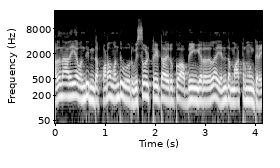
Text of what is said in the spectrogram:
அதனாலேயே வந்து இந்த படம் வந்து ஒரு விசுவல் ட்ரீட்டாக இருக்கும் அப்படிங்கிறதுல எந்த மாற்றமும் கிடையாது.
